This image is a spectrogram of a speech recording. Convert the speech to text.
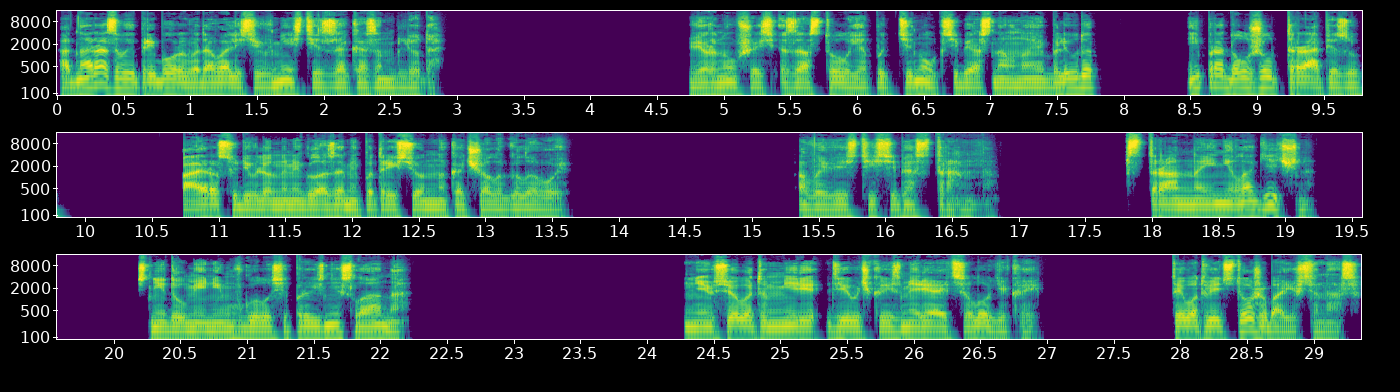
Одноразовые приборы выдавались вместе с заказом блюда. Вернувшись за стол, я подтянул к себе основное блюдо и продолжил трапезу. Айра с удивленными глазами потрясенно качала головой. «Вы вести себя странно. Странно и нелогично», — с недоумением в голосе произнесла она. «Не все в этом мире, девочка, измеряется логикой. Ты вот ведь тоже боишься нас,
